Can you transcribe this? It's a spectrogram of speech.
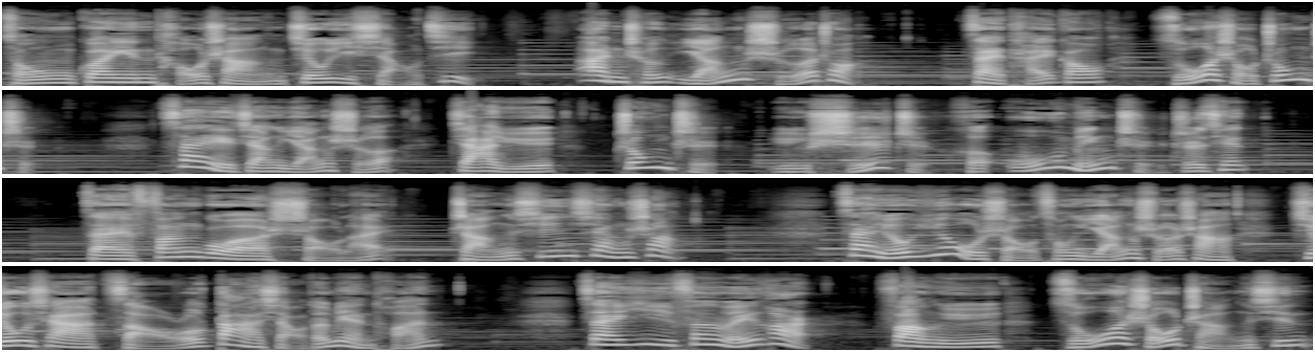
从观音头上揪一小髻，按成羊舌状，再抬高左手中指，再将羊舌夹于中指与食指和无名指之间，再翻过手来，掌心向上，再由右手从羊舌上揪下枣大小的面团，再一分为二。放于左手掌心，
